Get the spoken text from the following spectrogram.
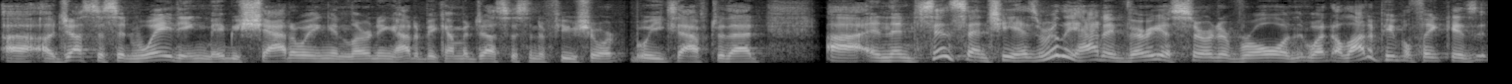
uh, a justice in waiting, maybe shadowing and learning how to become a justice in a few short weeks after that. Uh, and then since then, she has really had a very assertive role in what a lot of people think is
